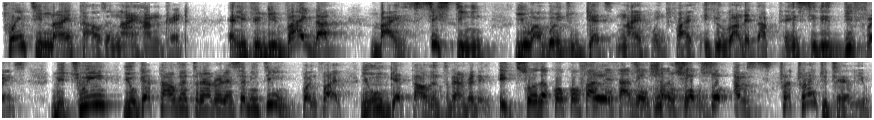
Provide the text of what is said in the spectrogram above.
29,900. And if you divide that by 16, you are going to get 9.5 if you round it up 10 cedis difference. Between you get 1317.5 you won't get 1308 So the cocoa farmers have been so, no, so, so i'm tr- trying to tell you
